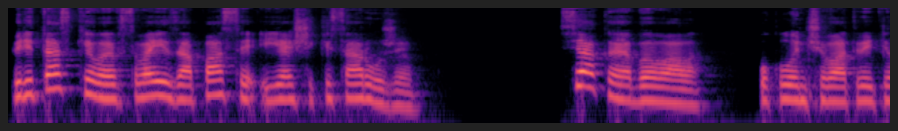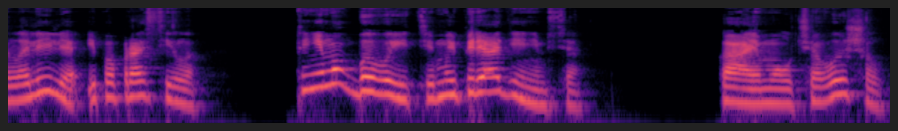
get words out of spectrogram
перетаскивая в свои запасы ящики с оружием. «Всякое бывало», — уклончиво ответила Лилия и попросила. Ты не мог бы выйти, мы переоденемся?» Кай молча вышел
